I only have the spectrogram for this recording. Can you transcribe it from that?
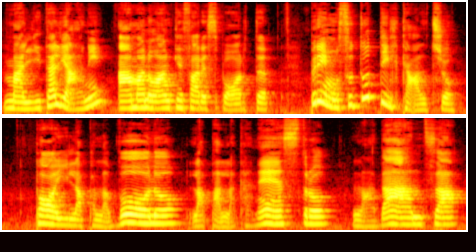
Ma gli italiani amano anche fare sport. Primo su tutti il calcio, poi la pallavolo, la pallacanestro, la danza,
